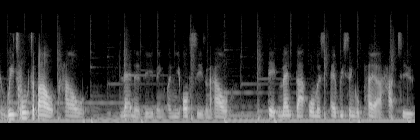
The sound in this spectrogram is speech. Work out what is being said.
we talked about how Leonard leaving in the off season, how it meant that almost every single player had to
